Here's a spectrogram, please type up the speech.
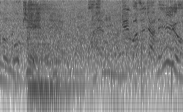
あんたの動きゲーマスじゃねえよ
